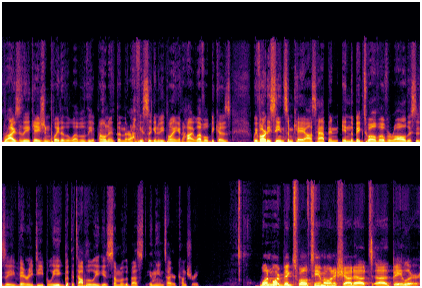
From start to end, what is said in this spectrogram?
rise to the occasion, play to the level of the opponent, then they're obviously going to be playing at a high level because we've already seen some chaos happen in the Big 12 overall. This is a very deep league, but the top of the league is some of the best in the entire country. One more Big 12 team I want to shout out uh, Baylor.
